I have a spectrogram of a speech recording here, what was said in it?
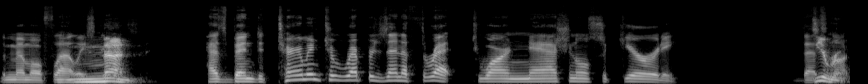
the memo flatly states, None. has been determined to represent a threat to our national security. That's Zero. not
